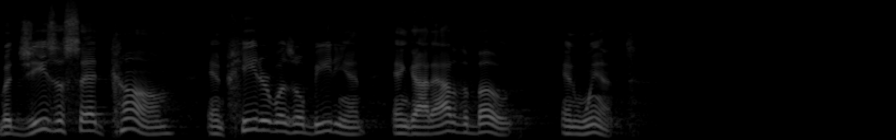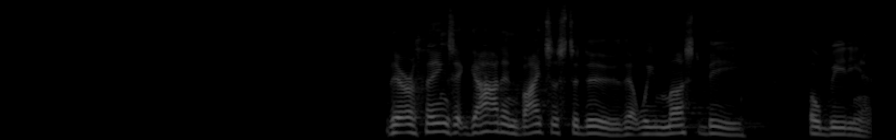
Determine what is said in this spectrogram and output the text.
But Jesus said, Come, and Peter was obedient and got out of the boat and went. There are things that God invites us to do that we must be obedient.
